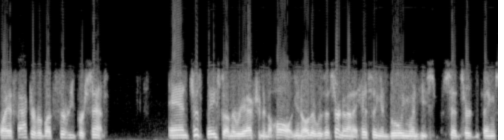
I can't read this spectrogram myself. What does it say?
by a factor of about 30%. And just based on the reaction in the hall, you know, there was a certain amount of hissing and booing when he said certain things.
